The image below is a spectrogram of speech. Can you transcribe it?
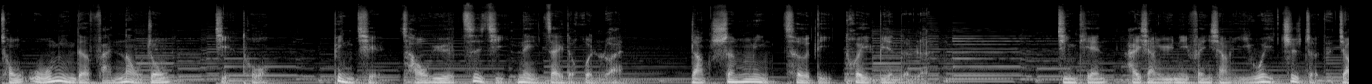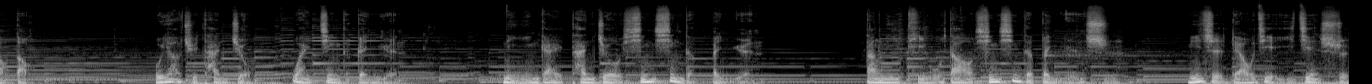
从无名的烦恼中解脱，并且超越自己内在的混乱，让生命彻底蜕变的人。今天还想与你分享一位智者的教导。不要去探究外境的根源，你应该探究心性的本源。当你体悟到心性的本源时，你只了解一件事，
